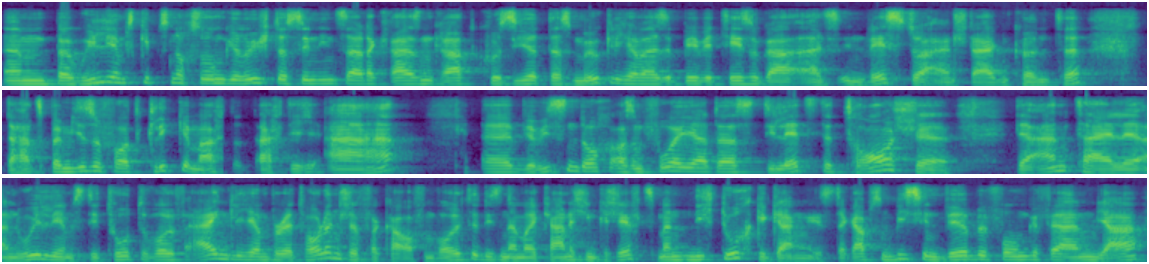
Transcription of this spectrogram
Ähm, bei Williams gibt es noch so ein Gerücht, das in Insiderkreisen gerade kursiert, dass möglicherweise BWT sogar als Investor einsteigen könnte. Da hat es bei mir sofort Klick gemacht und dachte ich, aha, wir wissen doch aus dem Vorjahr, dass die letzte Tranche der Anteile an Williams, die Toto Wolf eigentlich an Brett Hollinger verkaufen wollte, diesen amerikanischen Geschäftsmann, nicht durchgegangen ist. Da gab es ein bisschen Wirbel vor ungefähr einem Jahr.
